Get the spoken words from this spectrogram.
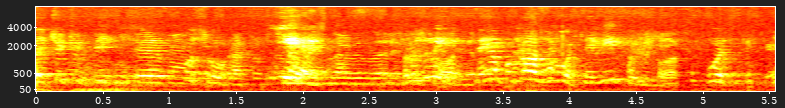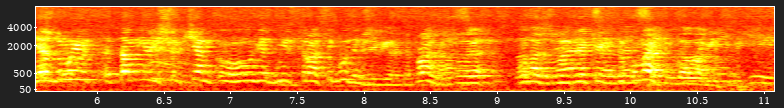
е, чуть-чуть е, по сроках. Є. Розумієте? Це я показую ось це відповідь. Ось я ж думаю, там Юрій Шевченко в голові адміністрації будемо вже вірити, правильно? Вона- ж від якихось документів дала відповідь.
